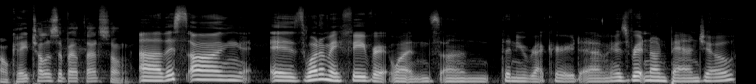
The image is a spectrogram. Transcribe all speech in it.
Okay tell us about that song. Uh, this song is one of my favorite ones on the new record. Um, it was written on banjo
